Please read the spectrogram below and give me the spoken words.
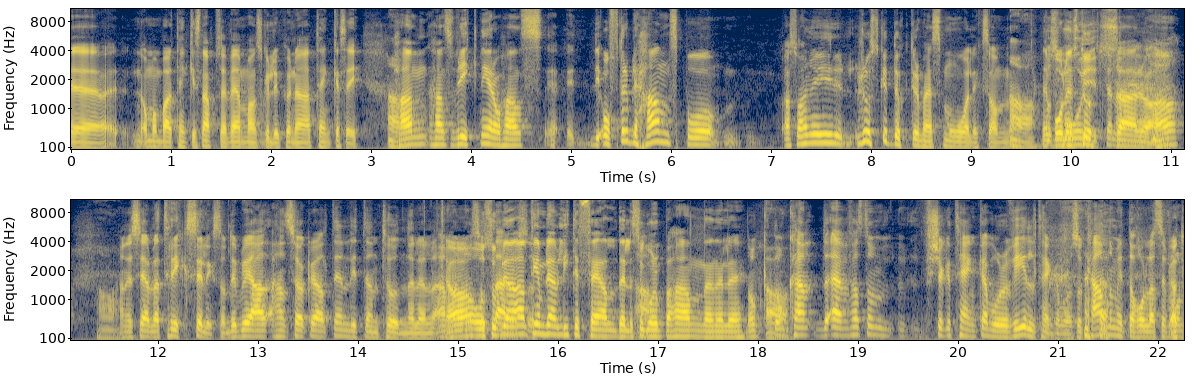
Eh, om man bara tänker snabbt så här, vem man skulle kunna tänka sig. Han, hans vrickningar och hans... eh, Det, ofta blir hans på... Alltså han är ju ruskigt duktig de här små, liksom, Ja. när bollen små studsar. ytorna, Och, ja. Ja. han är så jävla trixig liksom. Det blir, han söker alltid en liten tunnel eller Ja, något och så blir han, och antingen blir han lite fälld eller så går den på handen. Eller... De, de kan, även fast de försöker tänka på det och vill tänka på det så kan de inte hålla sig från att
